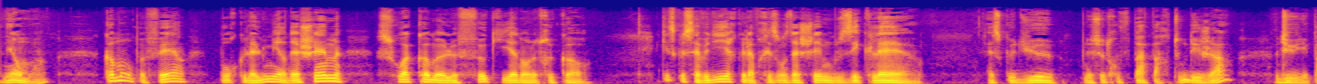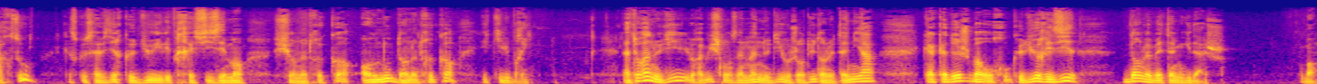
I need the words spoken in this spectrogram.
Néanmoins, comment on peut faire pour que la lumière d'Hachem soit comme le feu qu'il y a dans notre corps? Qu'est-ce que ça veut dire que la présence d'Hachem nous éclaire? Est-ce que Dieu ne se trouve pas partout déjà? Dieu, il est partout. Qu'est-ce que ça veut dire que Dieu, il est précisément sur notre corps, en nous, dans notre corps, et qu'il brille? La Torah nous dit, le Rabbi Zalman nous dit aujourd'hui dans le Tanya, qu'Akadosh Baruch que Dieu réside dans le Beth Amikdash. Bon,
